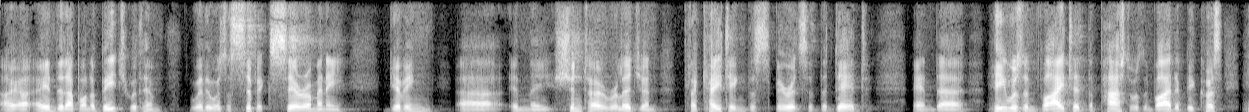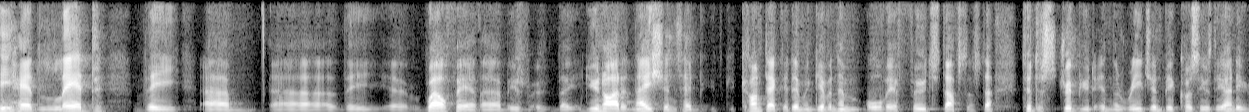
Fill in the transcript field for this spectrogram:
I ended up on a beach with him where there was a civic ceremony giving uh, in the Shinto religion, placating the spirits of the dead. And uh, he was invited, the pastor was invited because he had led the, um, uh, the uh, welfare, the, the United Nations had contacted him and given him all their foodstuffs and stuff to distribute in the region because he was the only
